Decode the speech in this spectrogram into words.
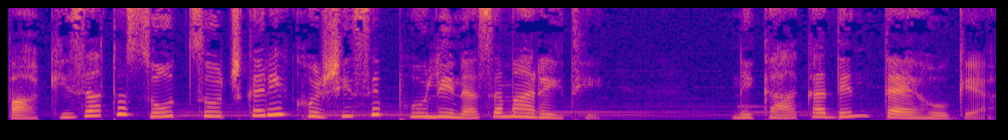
पाकिजा तो सोच सोच कर ही खुशी से फूली ना समा रही थी। निकाह का दिन तय हो गया।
